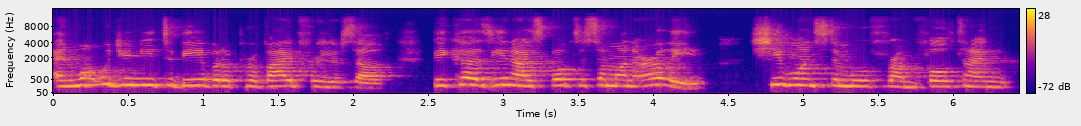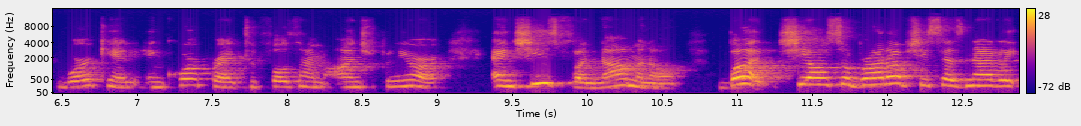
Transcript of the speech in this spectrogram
And what would you need to be able to provide for yourself? Because, you know, I spoke to someone early she wants to move from full-time working in corporate to full-time entrepreneur and she's phenomenal. But she also brought up she says natalie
